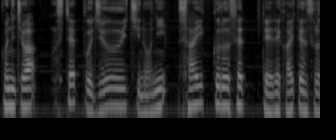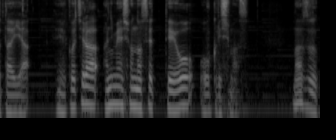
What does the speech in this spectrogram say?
こんにちは。ステップ11の2、サイクル設定で回転するタイヤ。こちら、アニメーションの設定をお送りします。まず、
